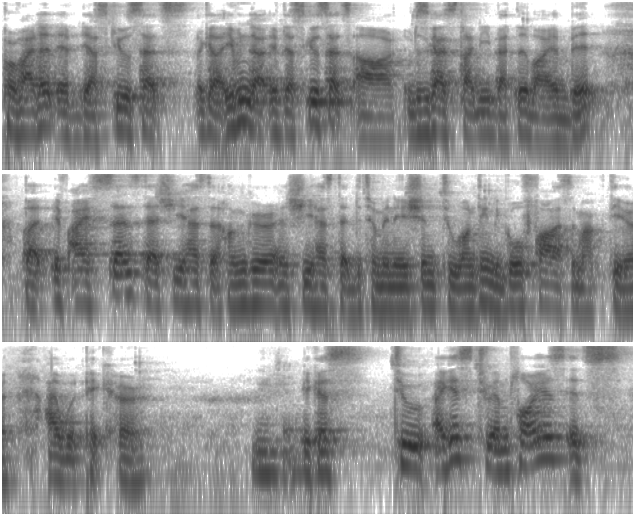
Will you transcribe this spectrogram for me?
provided if their skill sets, okay, even if their skill sets are, if this guy's slightly better by a bit, but if I sense that she has the hunger and she has the determination to wanting to go far as a marketeer, I would pick her. Okay. Because to, I guess to employers, it's,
